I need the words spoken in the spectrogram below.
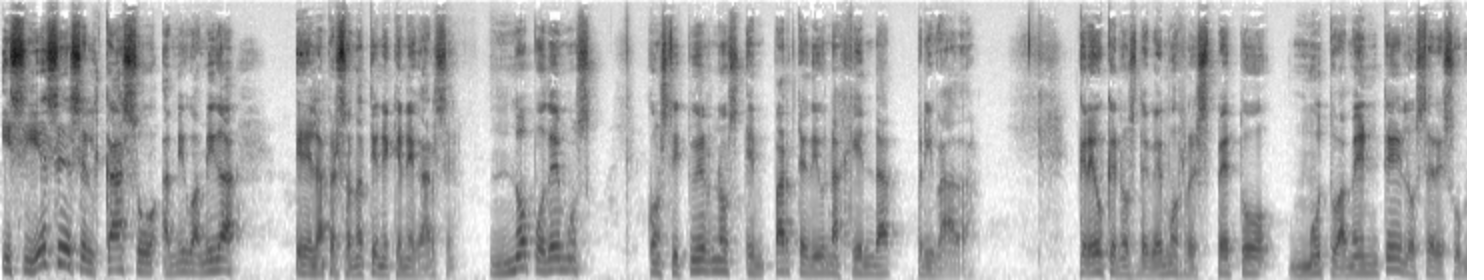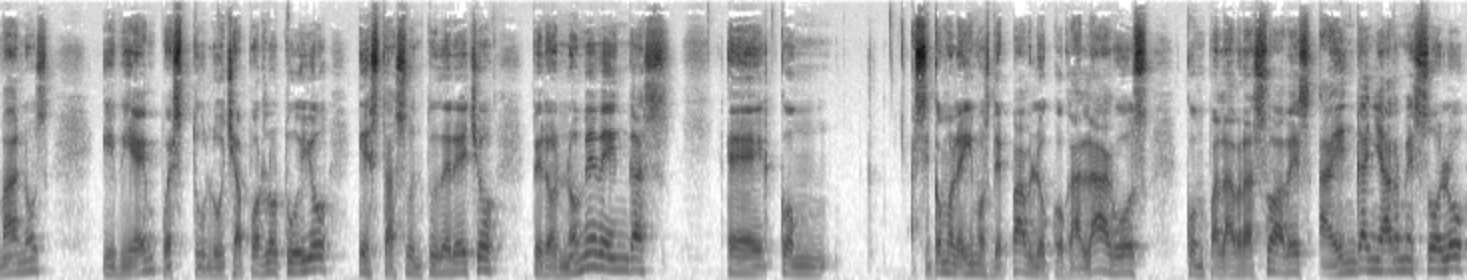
Y si ese es el caso, amigo, amiga, eh, la persona tiene que negarse. No podemos constituirnos en parte de una agenda privada. Creo que nos debemos respeto mutuamente los seres humanos y bien, pues tú lucha por lo tuyo, estás en tu derecho, pero no me vengas eh, con, así como leímos de Pablo, con halagos, con palabras suaves, a engañarme solo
